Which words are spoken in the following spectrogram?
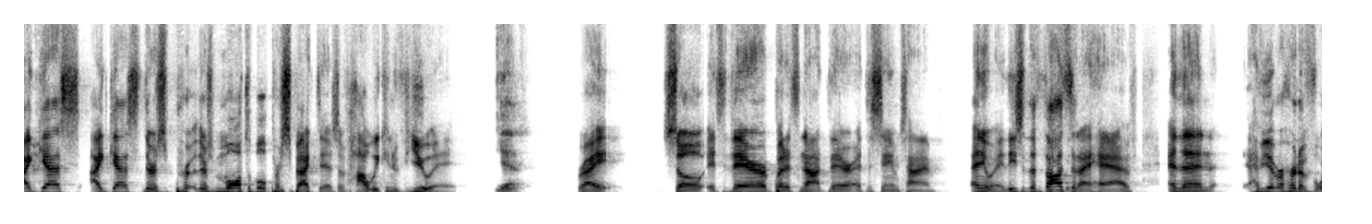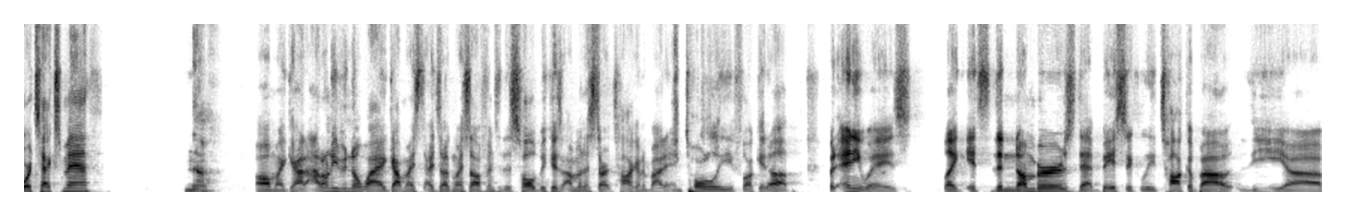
i guess i guess there's per, there's multiple perspectives of how we can view it yeah. right? So it's there, but it's not there at the same time. Anyway, these are the thoughts that I have. And then, have you ever heard of vortex math? No. Oh my god, I don't even know why I got my I dug myself into this hole because I'm gonna start talking about it and totally fuck it up. But anyways, like it's the numbers that basically talk about the uh,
